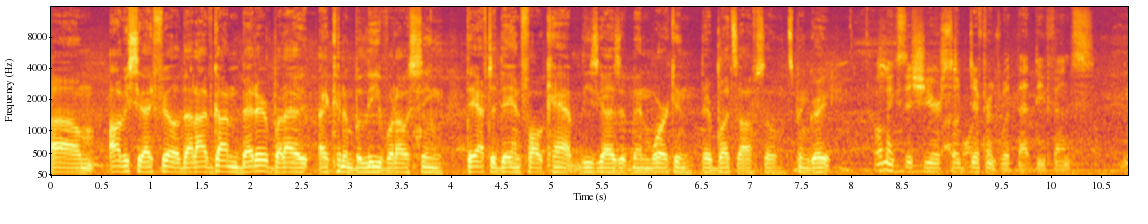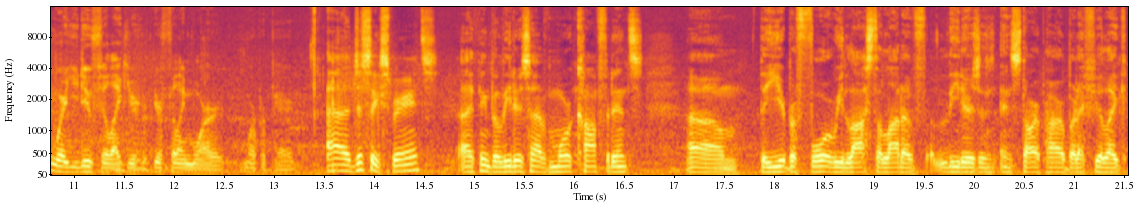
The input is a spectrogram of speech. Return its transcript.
Um, obviously, I feel that I've gotten better, but I, I couldn't believe what I was seeing day after day in fall camp. These guys have been working their butts off, so it's been great. What makes this year so different with that defense, where you do feel like you're, you're feeling more more prepared? Uh, just experience. I think the leaders have more confidence. Um, the year before, we lost a lot of leaders and, and, star power, but I feel like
